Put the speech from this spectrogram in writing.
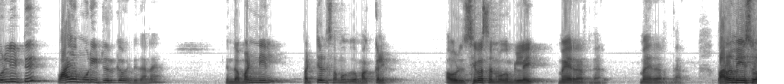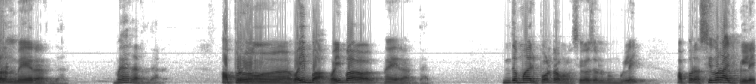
சொல்லிட்டு வாயை மூடிட்டு இருக்க வேண்டியதானே இந்த மண்ணில் பட்டியல் சமூக மக்கள் அவர் சிவசண்முகம் பிள்ளை மேயராக இருந்தார். மேயராக இருந்தார். பரமேஸ்வரன் மேயராக இருந்தார். மேயராக இருந்தார். அப்புறம் வைபா வைபா மேயராக இருந்தார். இந்த மாதிரி போன்றவங்க சிவசண்முகம் பிள்ளை. அப்புறம் சிவராஜ் பிள்ளை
